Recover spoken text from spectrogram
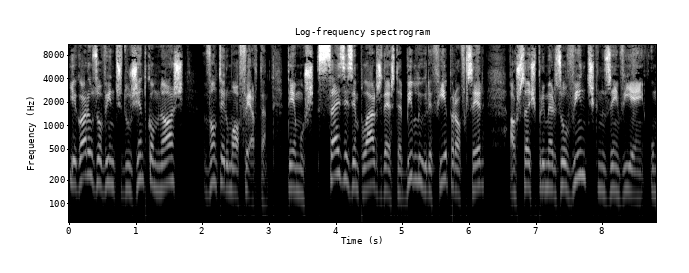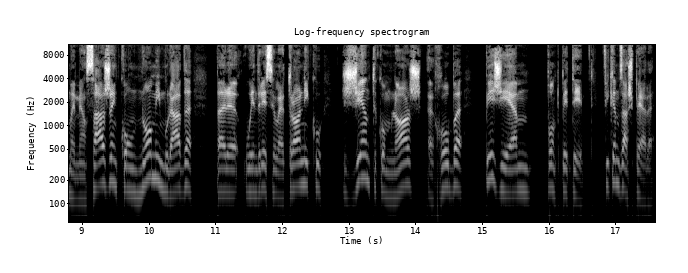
E agora os ouvintes do Gente Como Nós vão ter uma oferta. Temos seis exemplares desta bibliografia para oferecer aos seis primeiros ouvintes que nos enviem uma mensagem com nome e morada para o endereço eletrónico gentecomonos.pgm.pt. Ficamos à espera.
